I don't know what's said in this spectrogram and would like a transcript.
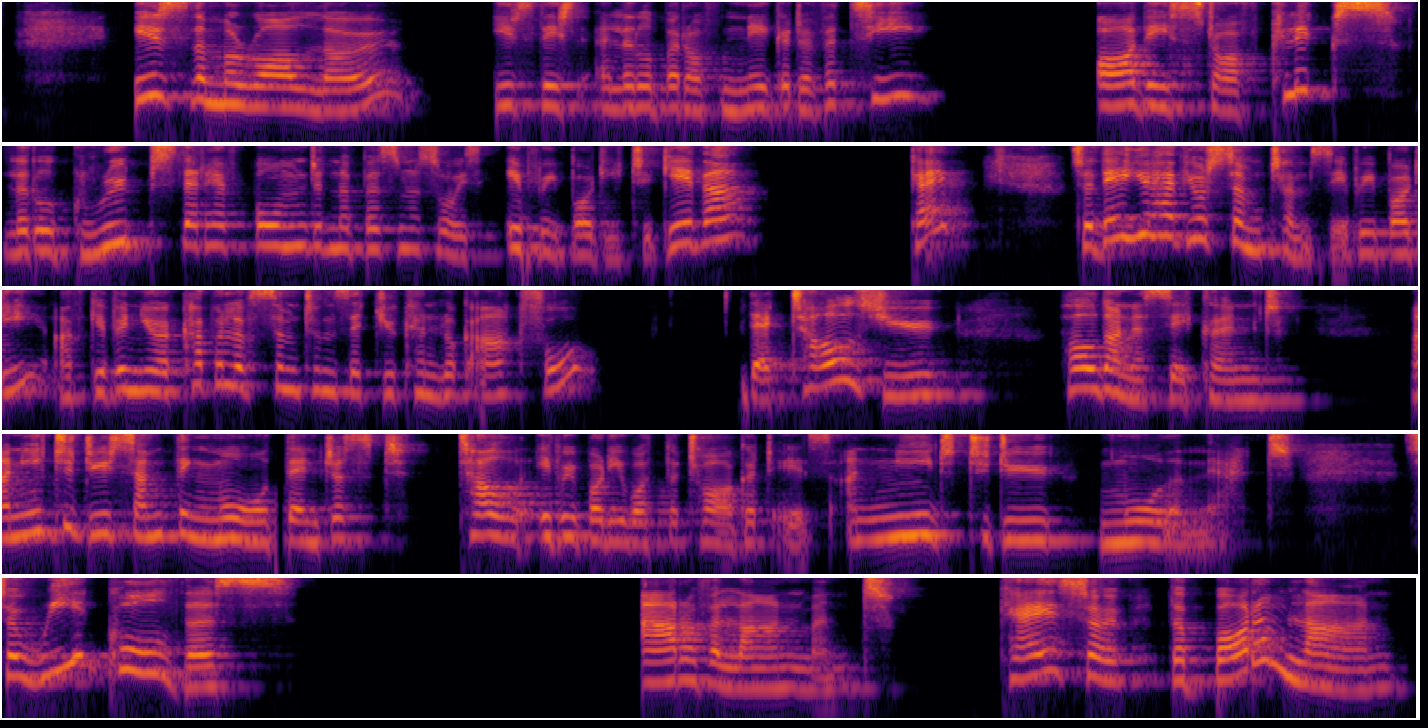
Is the morale low? Is there a little bit of negativity? Are there staff cliques, little groups that have formed in the business, or is everybody together? Okay, so there you have your symptoms, everybody. I've given you a couple of symptoms that you can look out for that tells you, hold on a second, I need to do something more than just tell everybody what the target is. I need to do more than that. So we call this out of alignment. Okay, so the bottom line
